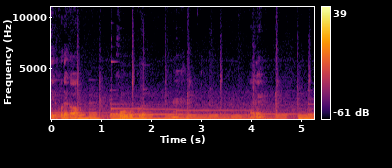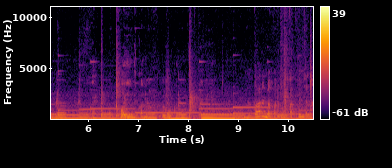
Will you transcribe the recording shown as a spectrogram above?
でこれが？こう動くうん。うんあれ？ここでいいのかな？動くの。ムーブあるんだから乗っかってんじゃない？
